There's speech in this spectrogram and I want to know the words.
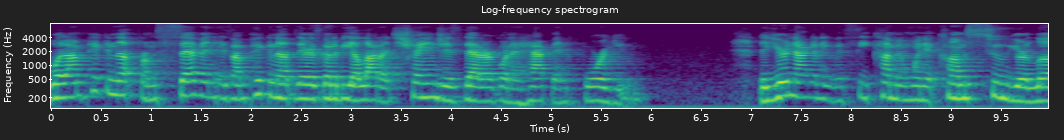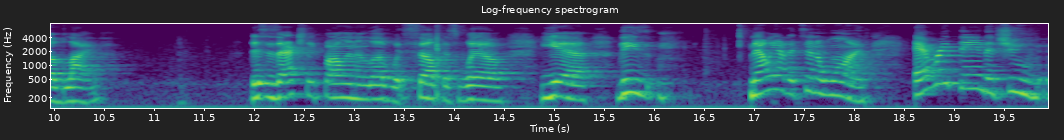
What I'm picking up from seven is I'm picking up there's to be a lot of changes that are to happen for you. That you're not to even see coming when it comes to your love life. This is actually falling in love with self as well. Yeah, these, now we have the Ten of Wands everything that you've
